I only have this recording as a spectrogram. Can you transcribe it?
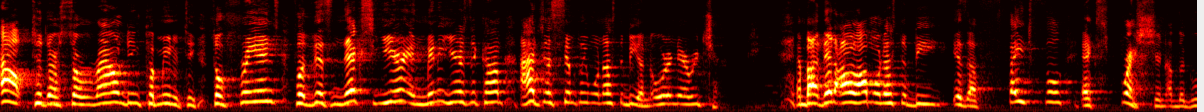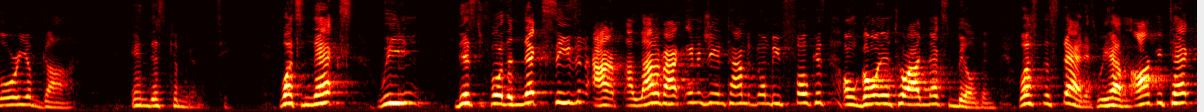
out to their surrounding community. So, friends, for this next year and many years to come, I just simply want us to be an ordinary church. And by that, all I want us to be is a faithful expression of the glory of God in this community. What's next? We this for the next season, our, a lot of our energy and time is going to be focused on going into our next building. What's the status? We have an architect.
